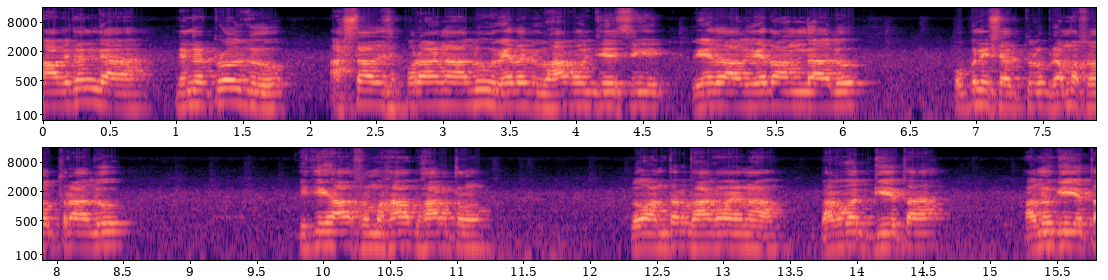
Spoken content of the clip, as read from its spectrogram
ఆ విధంగా నిన్నటి రోజు అష్టాదశ పురాణాలు వేద విభాగం చేసి వేదాలు వేదాంగాలు ఉపనిషత్తులు బ్రహ్మసూత్రాలు ఇతిహాసం మహాభారతంలో అంతర్భాగమైన భగవద్గీత అనుగీత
